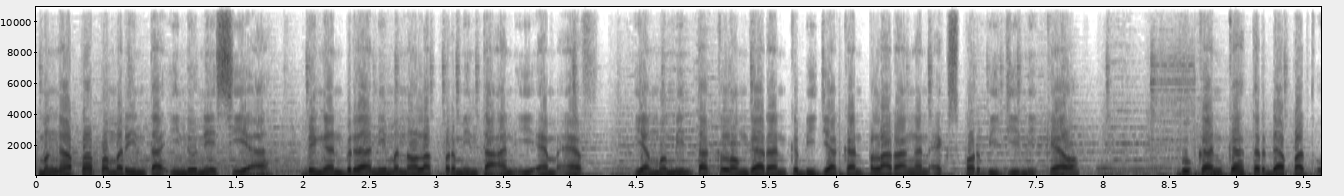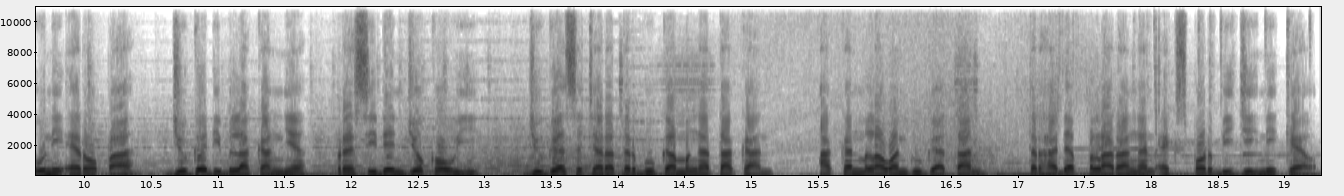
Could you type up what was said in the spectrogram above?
Mengapa pemerintah Indonesia, dengan berani menolak permintaan IMF, yang meminta kelonggaran kebijakan pelarangan ekspor biji nikel? Bukankah terdapat Uni Eropa, juga di belakangnya, Presiden Jokowi, juga secara terbuka mengatakan, akan melawan gugatan, terhadap pelarangan ekspor biji nikel?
